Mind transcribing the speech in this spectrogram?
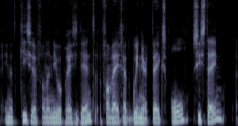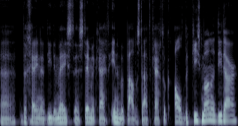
in het kiezen van een nieuwe president vanwege het winner takes all systeem. Degene die de meeste stemmen krijgt in een bepaalde staat krijgt ook al de kiesmannen die daar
